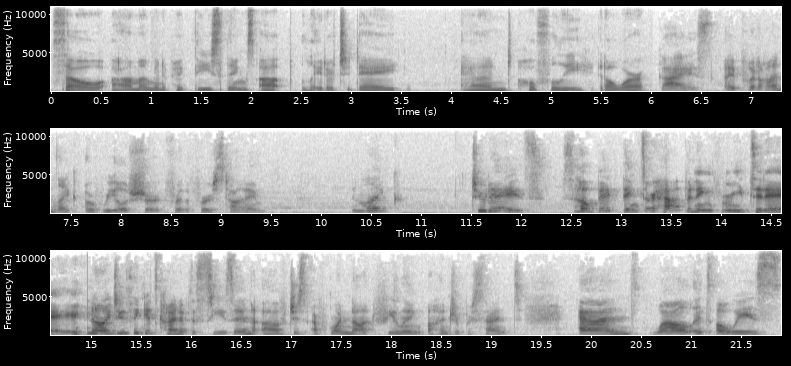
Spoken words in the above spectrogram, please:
So um, I'm gonna pick these things up later today and hopefully it'll work. Guys, I put on like a real shirt for the first time in like two days. So big things are happening for me today. You know, I do think it's kind of the season of just everyone not feeling 100%. And while it's always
